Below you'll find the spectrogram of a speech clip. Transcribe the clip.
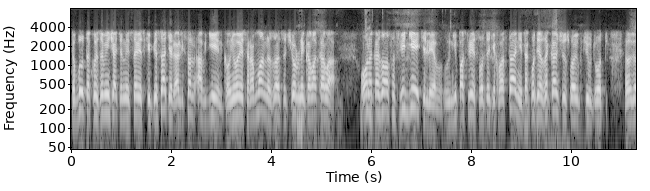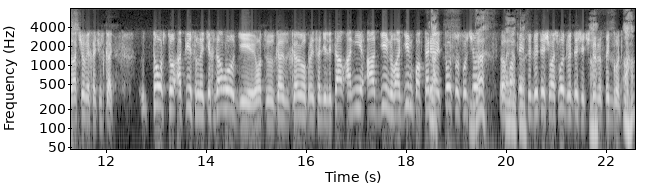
Это был такой замечательный советский писатель Александр Авдеенко. У него есть роман, называется «Черные колокола». Он оказался свидетелем непосредственно вот этих восстаний. Так вот, я заканчиваю свою, вот, э, о чем я хочу сказать. То, что описаны технологии, вот, которые происходили там, они один в один повторяют то, что случилось Да, э, впоследствии 2008-2014 год. Ага,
